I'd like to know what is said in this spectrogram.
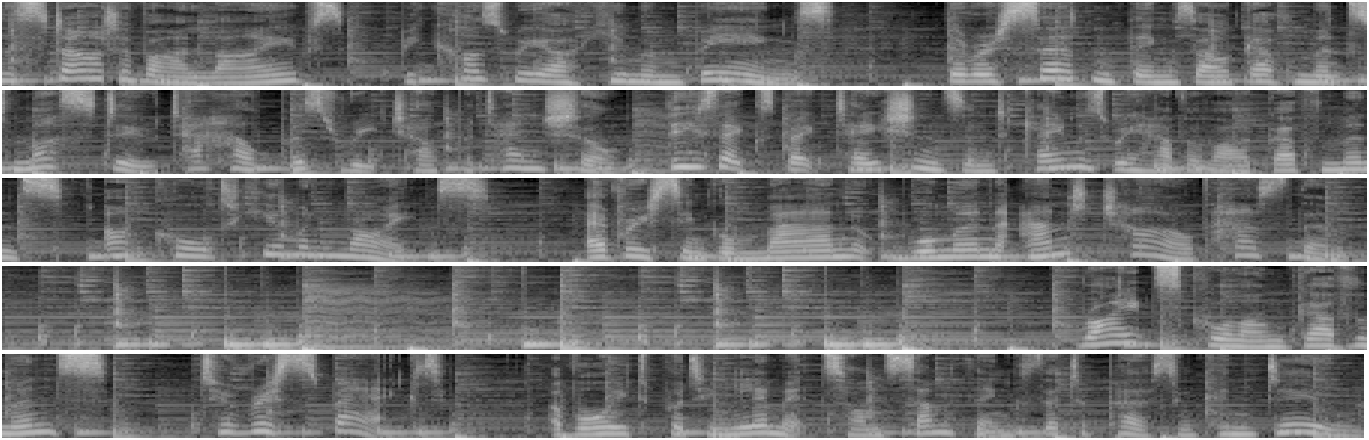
the start of our lives, because we are human beings, there are certain things our governments must do to help us reach our potential. These expectations and claims we have of our governments are called human rights. Every single man, woman, and child has them. Rights call on governments to respect, avoid putting limits on some things that a person can do.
